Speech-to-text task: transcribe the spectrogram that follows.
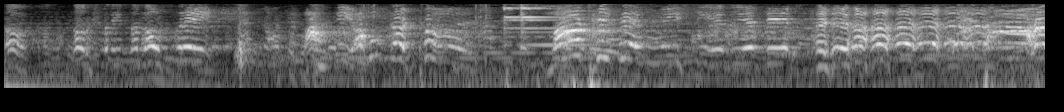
তোর- তোর শরীর তো লোট করে। বাকি অহংকার মাটিতে মিশিয়ে দিয়েছে।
